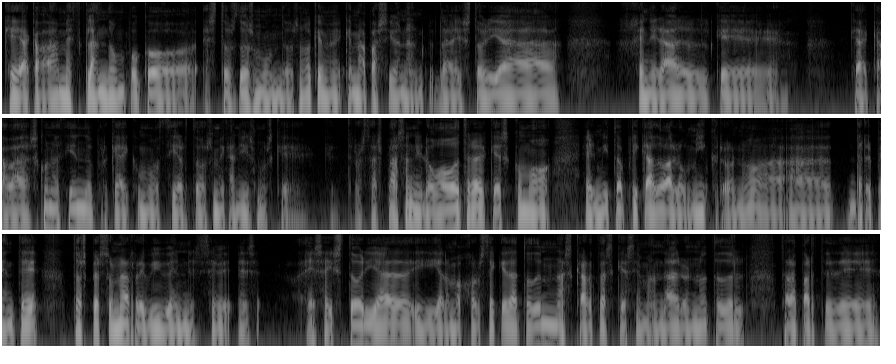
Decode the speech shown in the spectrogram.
que acababa mezclando un poco estos dos mundos, ¿no? Que me, que me apasionan. La historia general que, que acabas conociendo porque hay como ciertos mecanismos que, que te los traspasan y luego otra que es como el mito aplicado a lo micro, ¿no? A, de repente dos personas reviven esa historia y a lo mejor se queda todo en unas cartas que se mandaron, ¿no? Todo toda la parte de,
